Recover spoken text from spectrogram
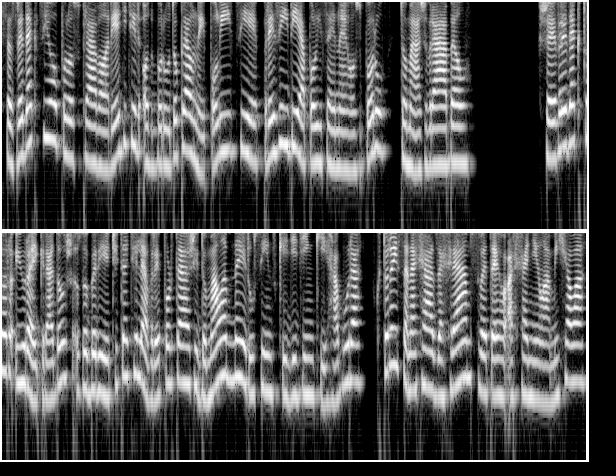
sa s redakciou porozprával riaditeľ odboru dopravnej polície prezídia policajného zboru Tomáš Vrábel. Šéf-redaktor Juraj Gradoš zoberie čitateľa v reportáži do malebnej rusínskej dedinky Habura, v ktorej sa nachádza chrám svätého Archaniela Michala,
